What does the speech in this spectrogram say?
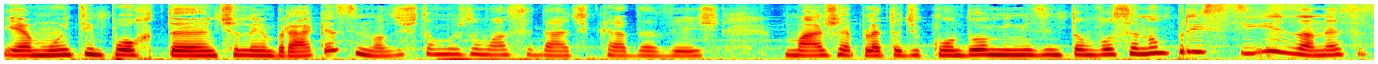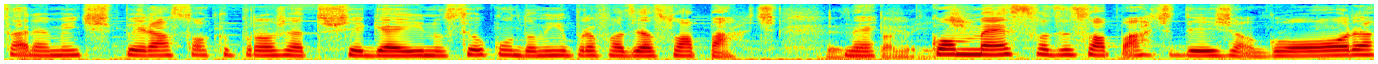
E é muito importante lembrar que assim, nós estamos numa cidade cada vez mais repleta de condomínios, então você não precisa necessariamente esperar só que o projeto chegue aí no seu condomínio para fazer a sua parte. Né? Comece a fazer sua parte desde agora,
